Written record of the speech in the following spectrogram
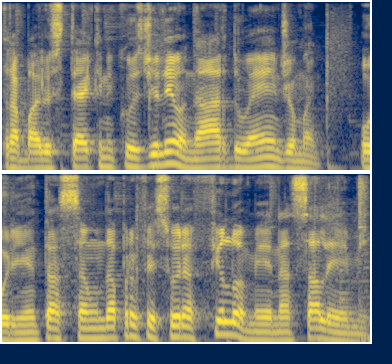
Trabalhos técnicos de Leonardo Engelman. Orientação da professora Filomena Salemi.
